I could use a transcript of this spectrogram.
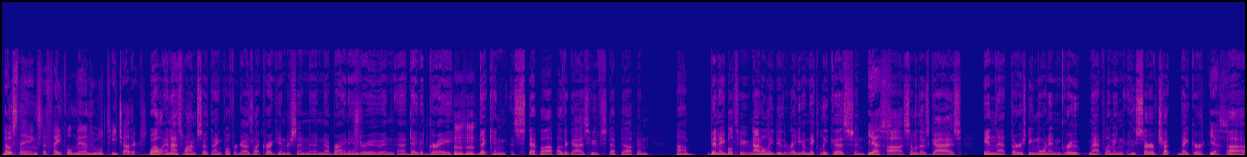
those things to faithful men who will teach others. Well, and that's why I'm so thankful for guys like Craig Henderson and uh, Brian Andrew and uh, David Gray Mm-hmm. that can step up. Other guys who've stepped up and uh, been able to not only do the radio, Nick Likas and Yes. uh, some of those guys in that Thursday morning group, Matt Fleming, who served, Chuck Baker, yes. uh,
